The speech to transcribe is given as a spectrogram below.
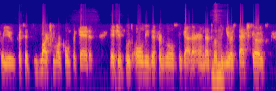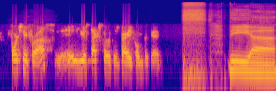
for you because it's much more complicated if you put all these different rules together. And that's what Mm-hmm. the U.S. tax code. Fortunately for us, U.S. tax code is very complicated. The uh,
